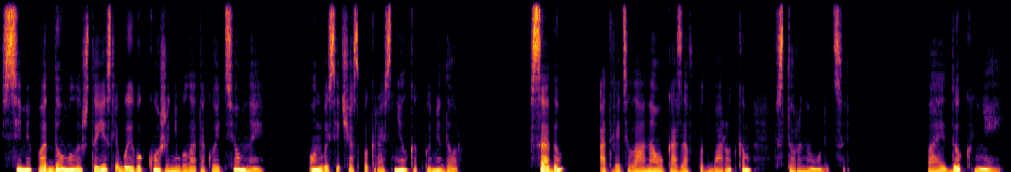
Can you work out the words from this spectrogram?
Сими подумала, что если бы его кожа не была такой темной, он бы сейчас покраснел, как помидор. «В саду?» — ответила она, указав подбородком в сторону улицы. «Пойду к ней»,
